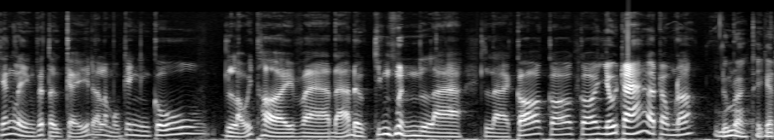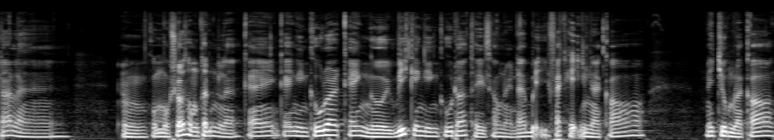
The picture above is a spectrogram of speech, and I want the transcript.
gắn liền với tự kỷ đó là một cái nghiên cứu lỗi thời và đã được chứng minh là là có có có dối trá ở trong đó. Đúng rồi, thì cái đó là ừ, cũng một số thông tin là cái cái nghiên cứu đó cái người viết cái nghiên cứu đó thì sau này đã bị phát hiện là có nói chung là có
